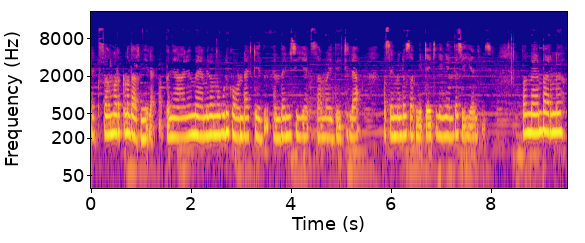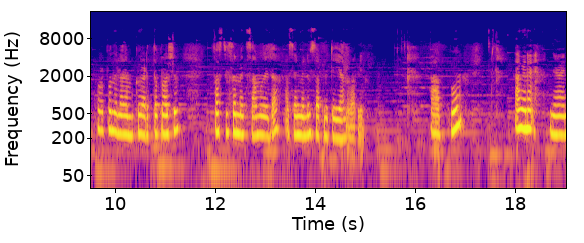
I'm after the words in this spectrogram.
എക്സാം അടക്കണത് അറിഞ്ഞില്ല. അപ്പം ഞാൻ മാമിനൊന്നും കൂടി കോണ്ടാക്ട് ചെയ്ത് എന്താ ചെയ്യുക എക്സാം എഴുതിയിട്ടില്ല അസൈൻമെന്റ് സബ്മിറ്റ് ആയിട്ടില്ല ഇനി എന്താ ചെയ്യാന്ന് ചോദിച്ചു. അപ്പം മാം പറഞ്ഞ് കുഴപ്പമൊന്നുമില്ല നമുക്ക് അടുത്ത പ്രാവശ്യം ഫസ്റ്റ് സെം എക്സാം എഴുതാം അസൈൻമെന്റും സബ്മിറ്റ് ചെയ്യാമെന്ന് പറഞ്ഞു. അപ്പം അങ്ങനെ ഞാൻ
